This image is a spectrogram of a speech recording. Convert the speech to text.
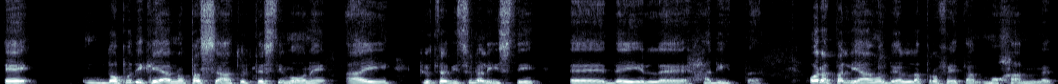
e dopodiché hanno passato il testimone ai più tradizionalisti eh, del Hadith. Ora parliamo del profeta Mohammed.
